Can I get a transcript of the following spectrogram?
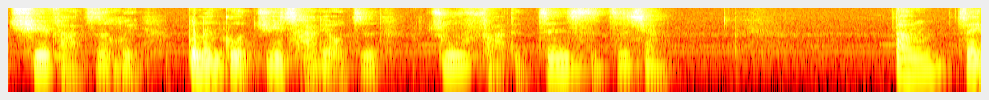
缺乏智慧，不能够觉察了知诸法的真实之相。当在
